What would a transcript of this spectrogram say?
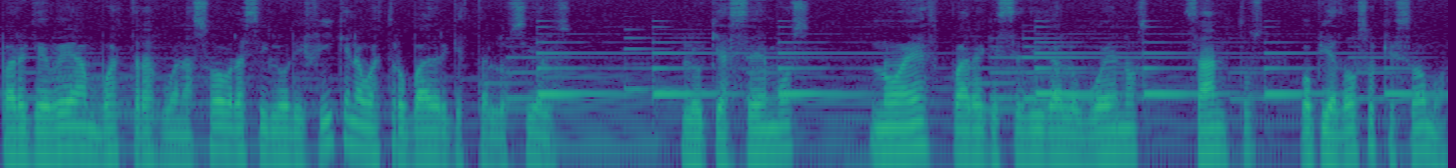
para que vean vuestras buenas obras y glorifiquen a vuestro Padre que está en los cielos. Lo que hacemos no es para que se diga lo buenos, santos o piadosos que somos,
